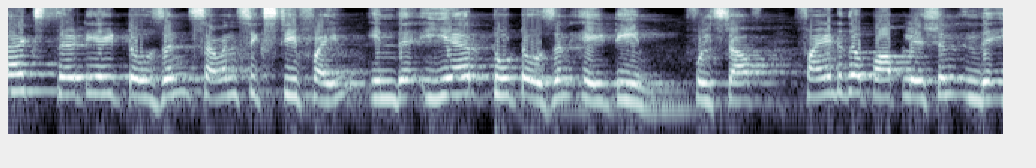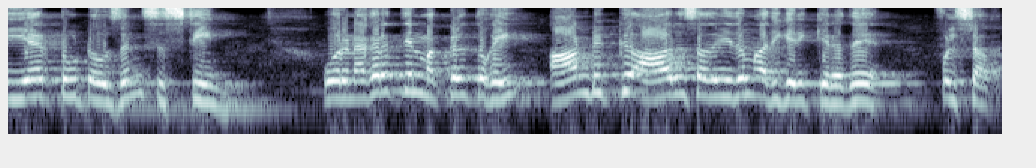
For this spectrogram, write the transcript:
lakhs thirty eight thousand seven sixty five in the year two thousand eighteen full stop find the population இந்த இயர் டூ தௌசண்ட் சிக்ஸ்டீன் ஒரு நகரத்தின் மக்கள் தொகை ஆண்டுக்கு ஆறு சதவீதம் அதிகரிக்கிறது. ஃபுல் ஸ்டாப்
